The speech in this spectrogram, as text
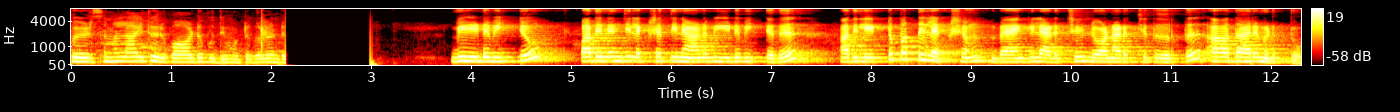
പേഴ്സണലായിട്ട് ഒരുപാട് ബുദ്ധിമുട്ടുകളുണ്ട്. വീട് വിറ്റു. പതിനഞ്ച് ലക്ഷത്തിനാണ് വീട് വിറ്റത്. അതിൽ എട്ട് പത്ത് ലക്ഷം ബാങ്കിൽ അടച്ച് ലോൺ അടച്ച് തീർത്ത് ആധാരമെടുത്തു.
